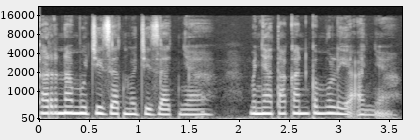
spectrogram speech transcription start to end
Karena mujizat-mujizatnya menyatakan kemuliaannya,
